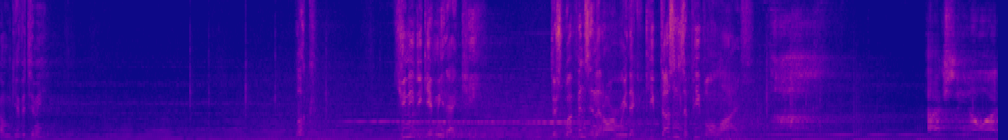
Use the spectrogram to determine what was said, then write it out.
Come give it to me? Look, you need to give me that key. There's weapons in that armory that could keep dozens of people alive. Actually, you know what?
